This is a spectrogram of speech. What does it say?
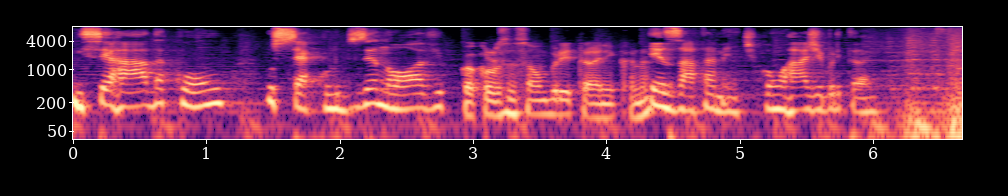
encerrada com o século XIX. Com a colonização britânica, né? Exatamente, com o Raj britânico.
